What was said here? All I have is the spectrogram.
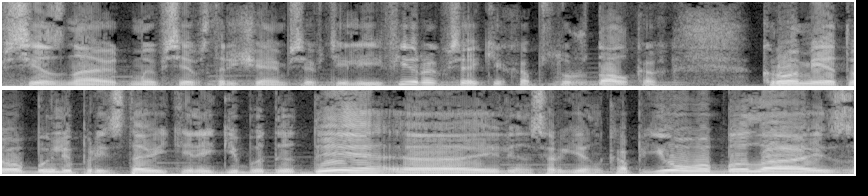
Все знают, мы все встречаемся в телеэфирах, всяких обсуждалках. Кроме этого, были представители ГИБДД, Елена Галина Сергеевна Копьева была, из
